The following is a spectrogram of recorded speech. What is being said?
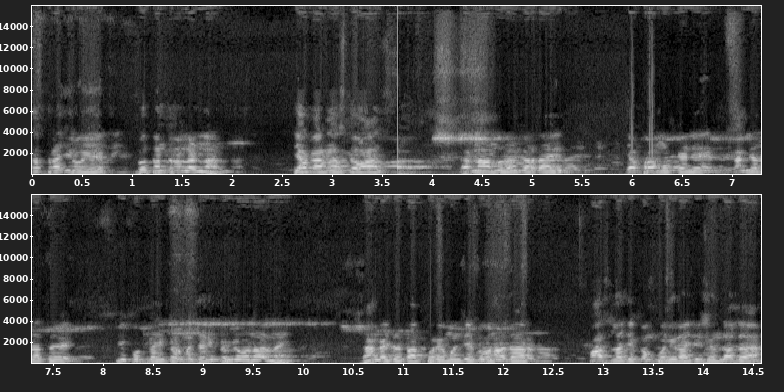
सतरा झिरो एक स्वतंत्र लढणार. त्या कारणास्तव आज धरणं आंदोलन करत आहेत त्या प्रामुख्याने सांगल्या जातंय की कुठलाही कर्मचारी कमी होणार नाही. सांगायचं तात्पर्य म्हणजे दोन हजार पाचला जे कंपनी रायझेशन झालं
